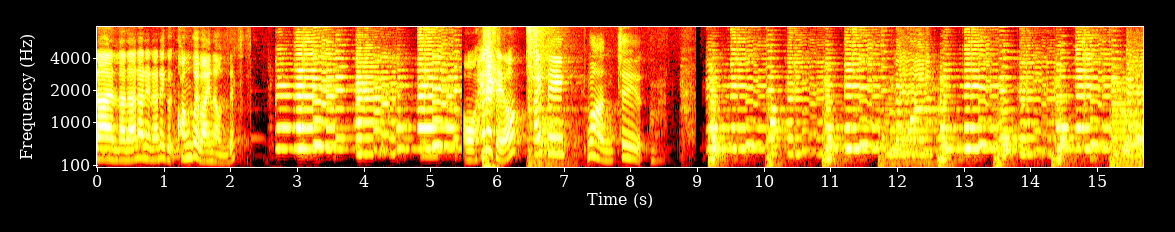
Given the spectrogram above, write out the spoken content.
라라라라라라 그 광고에 많이 나오는데? 어 해내세요. 파이팅. 원, 투. 아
